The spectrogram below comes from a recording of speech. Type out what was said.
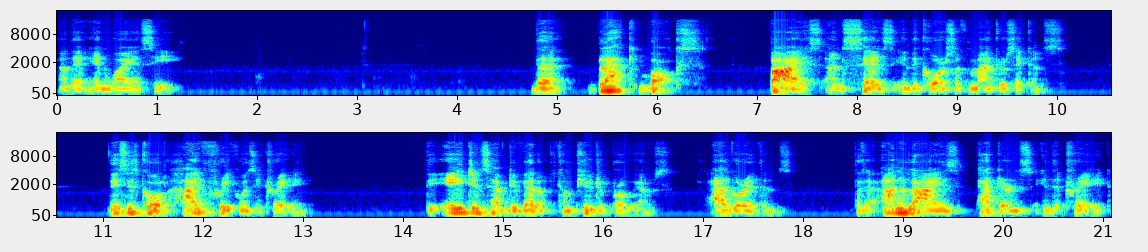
and the NYSE. The black box buys and sells in the course of microseconds. This is called high frequency trading. The agents have developed computer programs, algorithms, that analyze patterns in the trade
